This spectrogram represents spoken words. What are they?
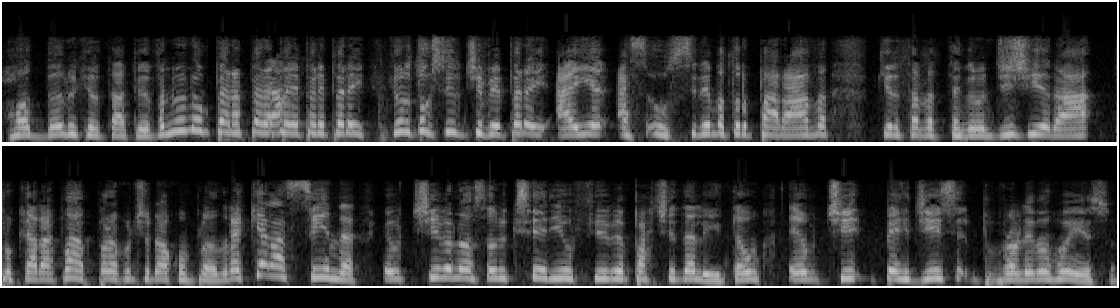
rodando que ele tava pensando. Não, não, pera, pera, pera, pera, pera que eu não tô conseguindo te ver, pera aí. A- o cinema todo parava, porque ele tava terminando de girar pro cara, pra, pra continuar com o plano. Naquela cena, eu tive a noção do que seria o filme a partir dali. Então, eu te, perdi esse problema com isso.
